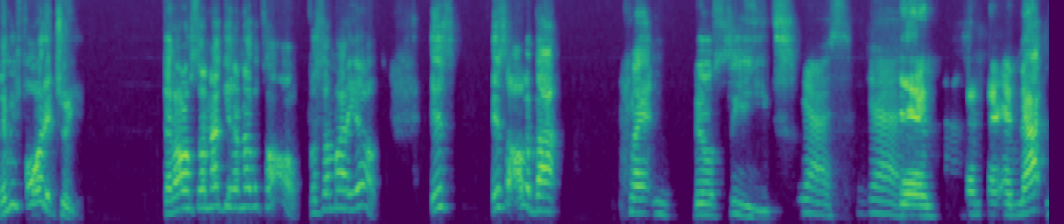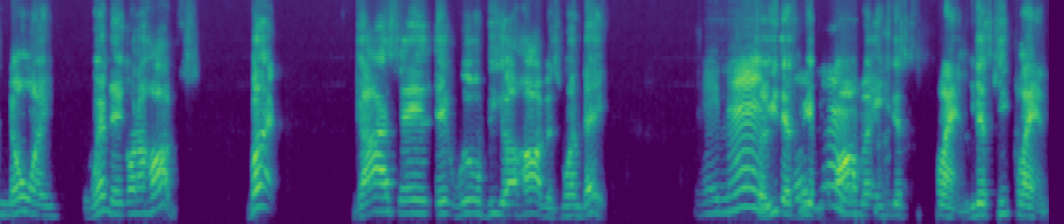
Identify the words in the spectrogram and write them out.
let me forward it to you. Then all of a sudden I get another call for somebody else. It's it's all about planting those seeds. Yes, yes. And and, and not knowing when they're going to harvest. But God says it will be a harvest one day. Amen. So you just Amen. be a farmer and you just plant. You just keep planting.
